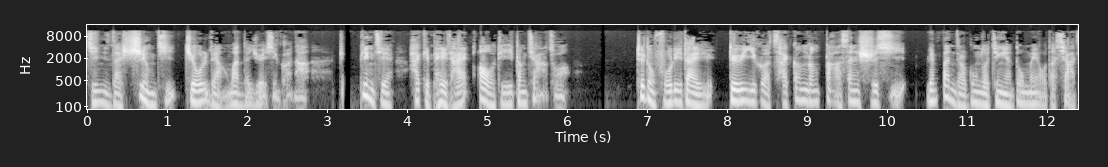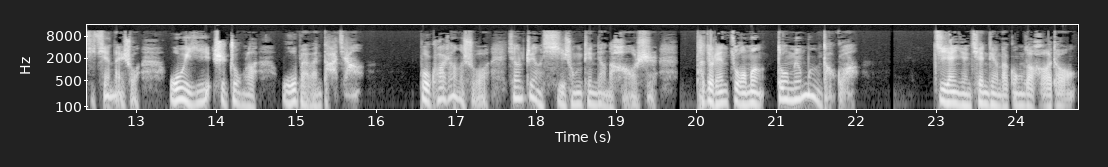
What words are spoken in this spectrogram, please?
仅仅在试用期就有两万的月薪可拿。并且还给配台奥迪当嫁妆，这种福利待遇对于一个才刚刚大三实习、连半点工作经验都没有的夏季谦来说，无疑是中了五百万大奖。不夸张的说，像这样喜从天降的好事，他就连做梦都没有梦到过。既然已经签订了工作合同，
